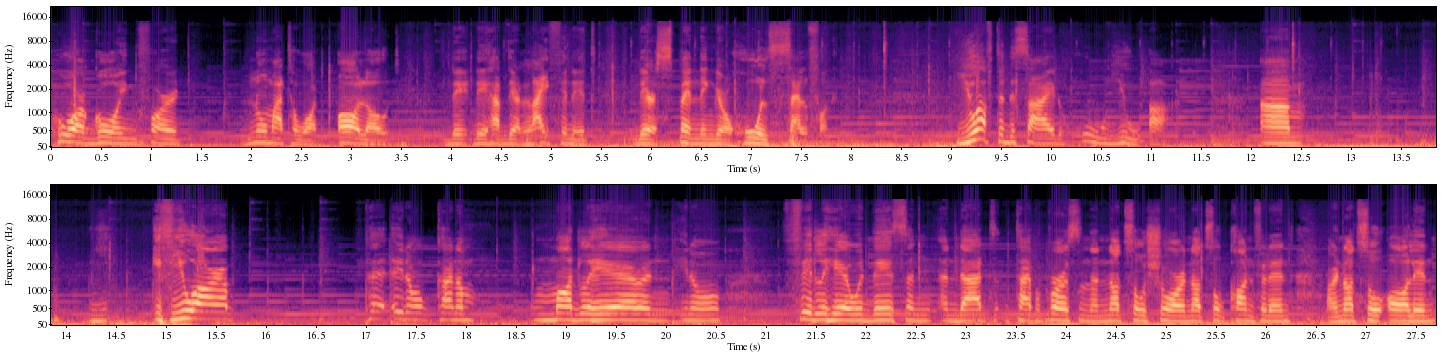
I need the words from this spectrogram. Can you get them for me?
who are going for it no matter what, all out. They, they have their life in it, they're spending their whole self on it. You have to decide who you are. Um, if you are, you know, kind of model here and you know fiddle here with this and, and that type of person and not so sure, not so confident, or not so all in,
